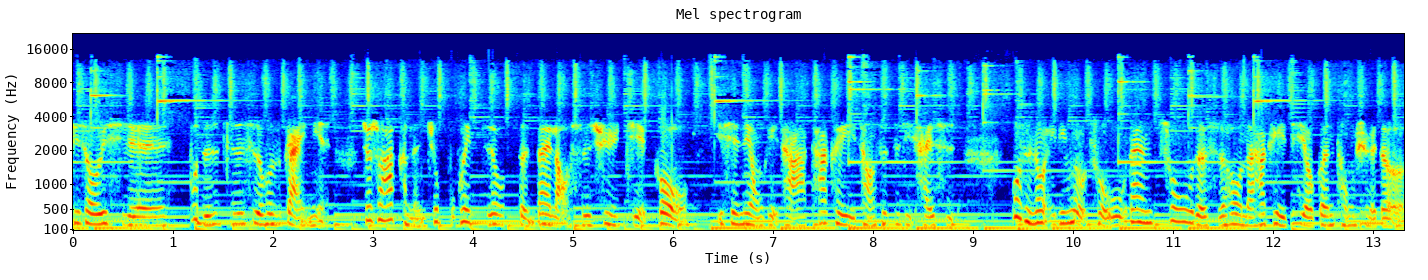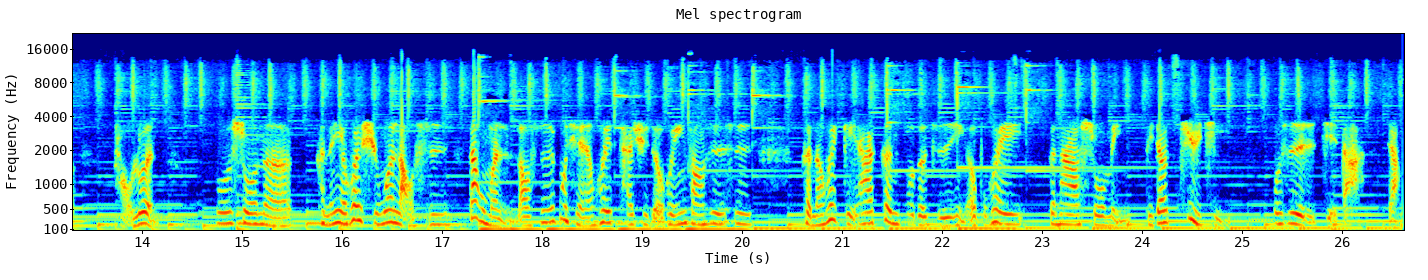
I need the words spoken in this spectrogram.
吸收一些不只是知识或是概念。就说他可能就不会只有等待老师去解构一些内容给他，他可以尝试自己开始。过程中一定会有错误，但错误的时候呢，他可以自由跟同学的讨论。或者说呢，可能也会询问老师，但我们老师目前会采取的回应方式是，可能会给他更多的指引，而不会跟他说明比较具体或是解答这样，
